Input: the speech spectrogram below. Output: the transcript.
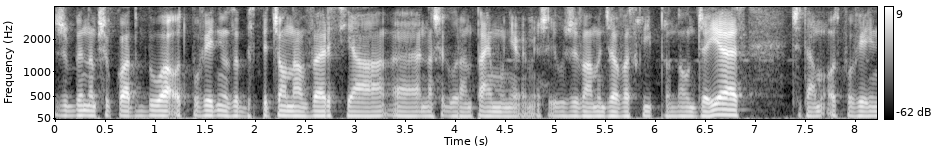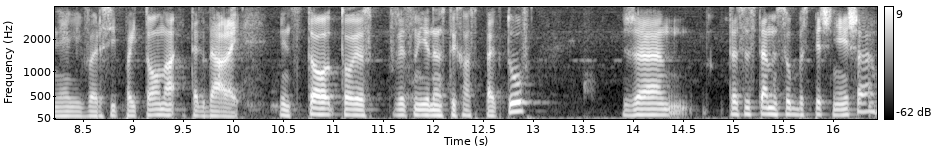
żeby na przykład była odpowiednio zabezpieczona wersja e, naszego runtime'u, nie wiem, jeżeli używamy JavaScript to Node.js, czy tam odpowiedniej wersji Pythona i tak dalej. Więc to, to jest powiedzmy jeden z tych aspektów, że te systemy są bezpieczniejsze,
